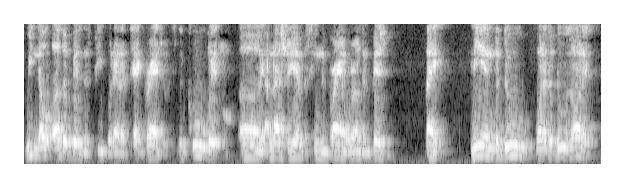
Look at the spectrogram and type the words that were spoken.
We know other business people that are tech graduates. We're cool with. Uh, I'm not sure you ever seen the brand World and Vision. Like me and the dude, one of the dudes on it,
